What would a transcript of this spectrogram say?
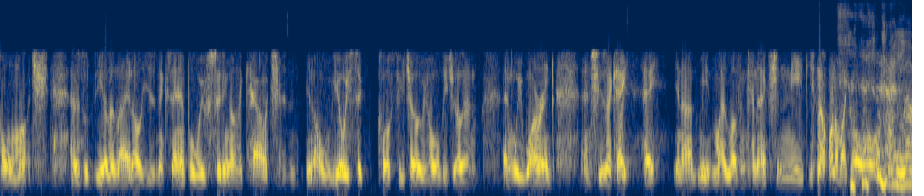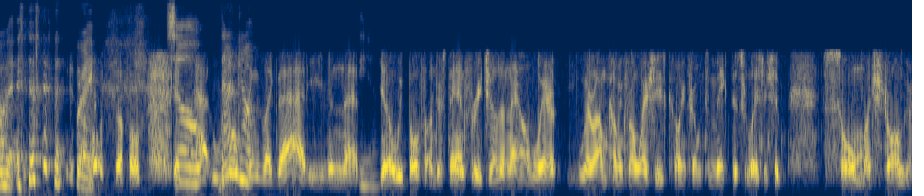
so much. As the other night, I'll use an example. We were sitting on the couch, and you know, we always sit close to each other, we hold each other, and, and we weren't. And she's like, hey, hey, you're not meeting my love and connection need, you know. And I'm like, oh, I love it. right. So, so it's little help- things like that, even that yeah. you know we both understand for each other now, where where I'm coming from, where she's coming from, to make this relationship so much stronger,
